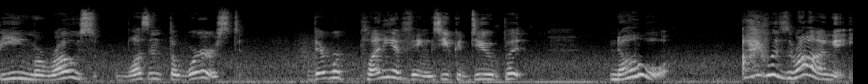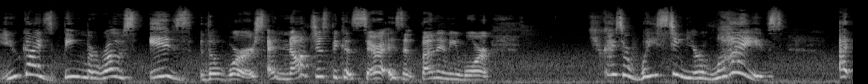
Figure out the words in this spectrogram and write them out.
being morose wasn't the worst. There were plenty of things you could do, but no. I was wrong. You guys being morose is the worst. And not just because Sarah isn't fun anymore. You guys are wasting your lives. I.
